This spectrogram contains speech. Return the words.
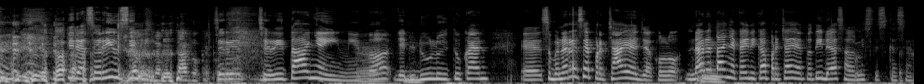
Tidak serius ini. Jangan takut takut. Ceri- ceritanya ini toh jadi dulu itu kan eh, sebenarnya saya percaya aja kalau ndak ada tanya kayak Dika percaya atau tidak sama mistis kesan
